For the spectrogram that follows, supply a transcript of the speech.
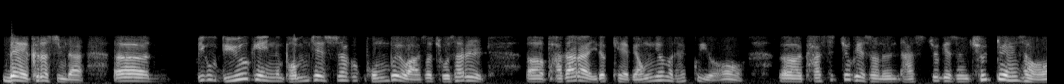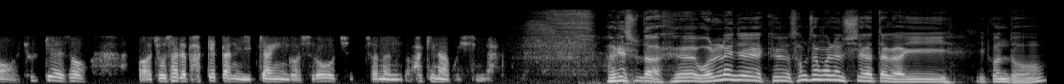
네, 그렇습니다. 어, 미국 뉴욕에 있는 범죄수사국 본부에 와서 조사를 어, 받아라 이렇게 명령을 했고요. 어, 다스 쪽에서는 다스 쪽에서는 출두해서 출두해서 어, 조사를 받겠다는 입장인 것으로 저- 저는 확인하고 있습니다. 알겠습니다. 그 원래 이제 그 삼성 관련 취재 갔다가 이, 이 건도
